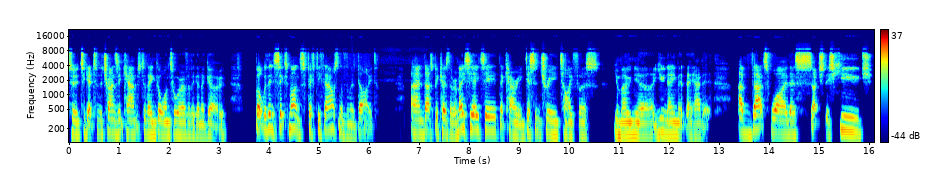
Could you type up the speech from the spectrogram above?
to, to get to the transit camps to then go on to wherever they're going to go. But within six months, 50,000 of them have died. And that's because they're emaciated, they're carrying dysentery, typhus, pneumonia, you name it, they had it. And that's why there's such this huge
